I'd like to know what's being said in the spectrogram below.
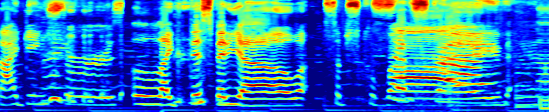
Bye, gangsters. like this video. Subscribe. No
